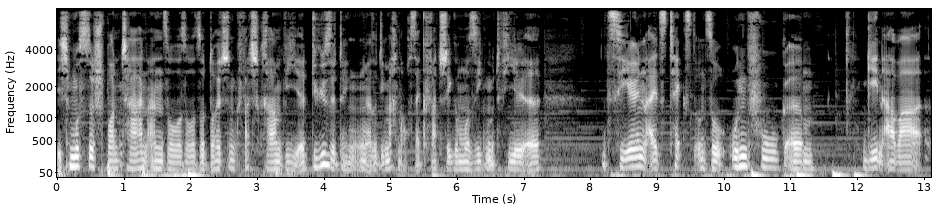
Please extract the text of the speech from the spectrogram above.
ich musste spontan an so, so, so deutschen Quatschkram wie äh, Düse denken. Also die machen auch sehr quatschige Musik mit viel äh, Zählen als Text und so Unfug, ähm, gehen aber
